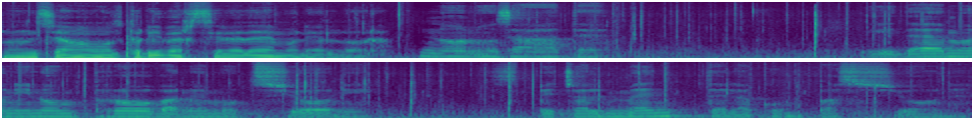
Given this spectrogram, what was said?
Non siamo molto diversi dai demoni allora. Non osate. I demoni non provano emozioni, specialmente la compassione.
